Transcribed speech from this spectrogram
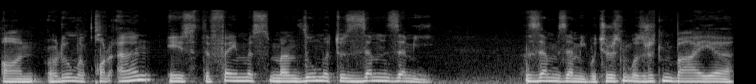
on ulum al-Quran is the famous Manzumatul Zamzami Zamzami, which was written by uh,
